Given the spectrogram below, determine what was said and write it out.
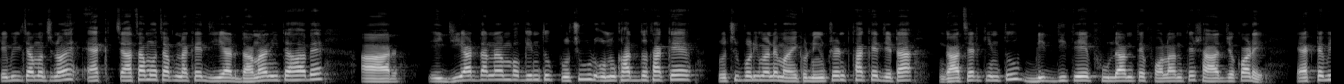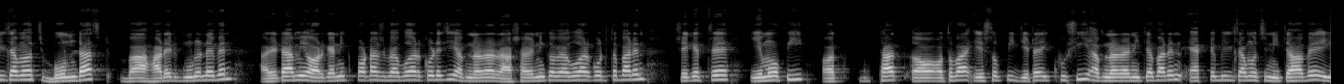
টেবিল চামচ নয়, এক চা চামচ আপনাকে জিয়ার দানা নিতে হবে। আর এই জিয়ার দানা কিন্তু প্রচুর অনুখাদ্য থাকে, প্রচুর পরিমাণে মাইক্রোনিউট্রেন্ট থাকে, যেটা গাছের কিন্তু বৃদ্ধিতে, ফুল আনতে, ফল আনতে সাহায্য করে। এক টেবিল চামচ বোনডাস্ট বা হাড়ের গুঁড়ো নেবেন, আর এটা আমি অর্গ্যানিক পটাশ ব্যবহার করেছি, আপনারা রাসায়নিকও ব্যবহার করতে পারেন। সেক্ষেত্রে এমওপি অর্থাৎ, অথবা এসওপি যেটাই খুশি আপনারা নিতে পারেন এক টেবিল চামচ নিতে হবে এই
